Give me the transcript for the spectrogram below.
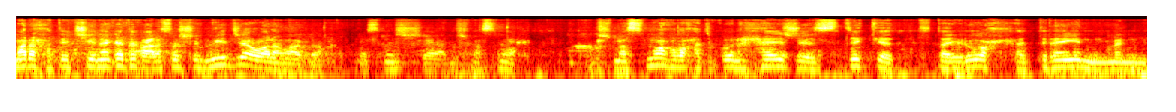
مرة حطيت شيء negative على ال social media ولا مرة؟ بس مش مش مسموح. مش مسموح واحد يكون حاجز ticket تيروح train من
